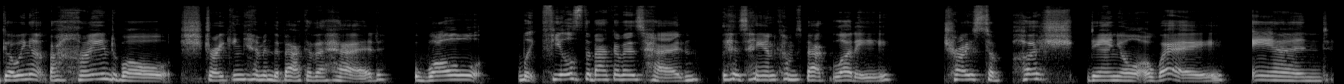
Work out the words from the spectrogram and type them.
going up behind Walt, striking him in the back of the head. Walt like feels the back of his head. His hand comes back bloody, tries to push Daniel away, and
